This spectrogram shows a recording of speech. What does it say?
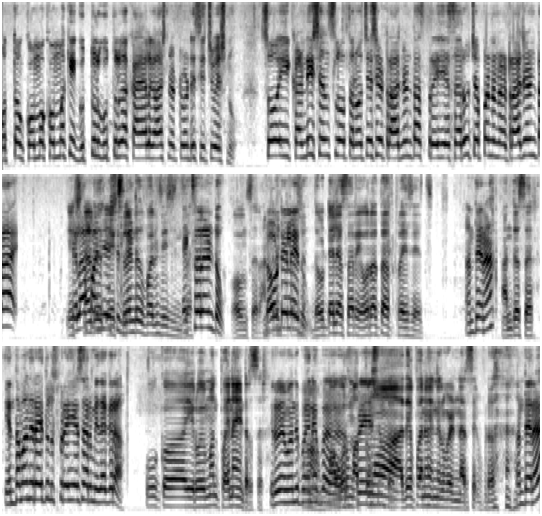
మొత్తం కొమ్మ కొమ్మకి గుత్తులు గుత్తులుగా కాయలు కాసినటువంటి సిచ్యువేషన్ సో ఈ కండిషన్స్లో తను వచ్చేసి ట్రాజెంటా స్ప్రే చేశారు. చెప్పండి నా ట్రాజెంటా ఎలా ఎక్సలెంట్ పని చేసింది ఎక్సలెంట్ అవును సార్. డౌటే లేదు. డౌటే లేదు సార్. ఎవరైతే ట్రై చేయొచ్చు. అంతేనా? అంతే సార్. ఎంతమంది రైతులు స్ప్రే చేశారు మీ దగ్గర? ఒక ఇరవై మంది పైన ఉంటారు సార్. ఇరవై మంది పైన అదే పని నిలబడినారు సార్ ఇప్పుడు. అంతేనా?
